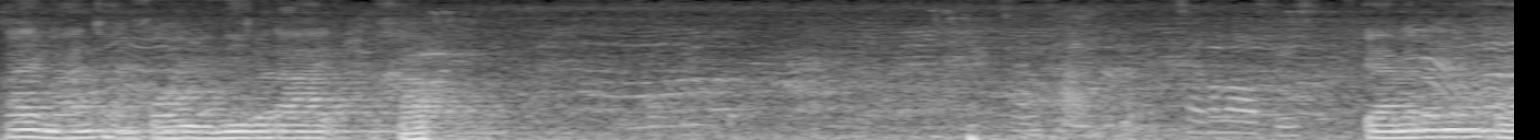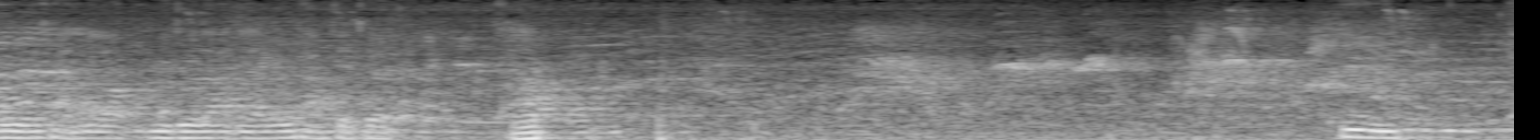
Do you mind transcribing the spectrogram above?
ถ้าอย่างนั้นฉันขออยู่นี่ก็ได้ครับใช่ค่ะใช่ก็รอออฟฟิศ แกไม่ต้องนั่งคอยอยู่กับฉันหรอกมีธุระอะไรก็ทำเสร็จเถอะ ครับอืมแก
